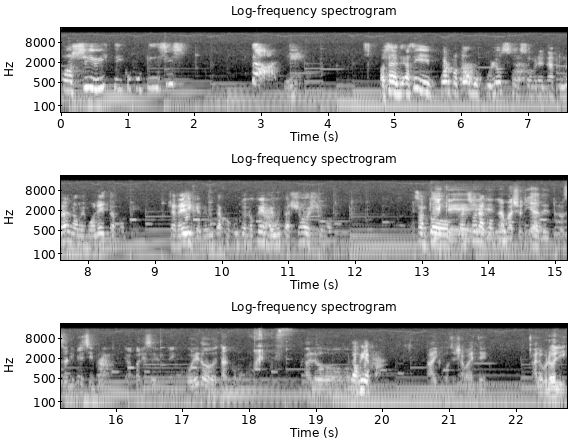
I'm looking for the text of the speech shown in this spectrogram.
Oh, sí, viste, y como que decís. dale. O sea, así, cuerpo todo musculoso, sobrenatural, no me molesta porque ya te dije, me gusta Hokuto no Ken, me gusta Jojo. Son todos es que personas con la mayoría de los animes siempre que aparecen en cuero están como a lo. Los viejos, Ay, ¿cómo se llama este? A lo Broly.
